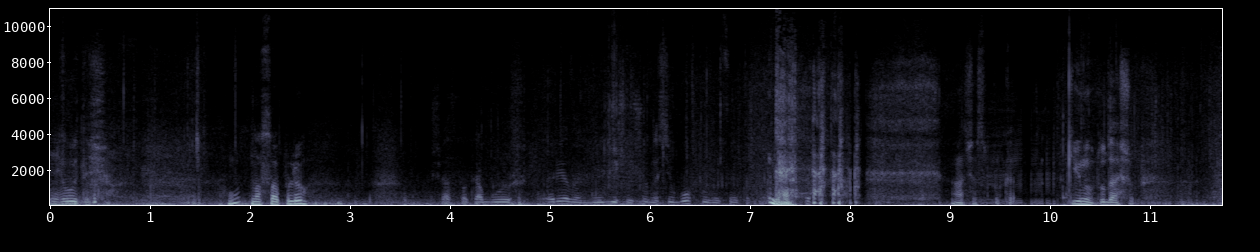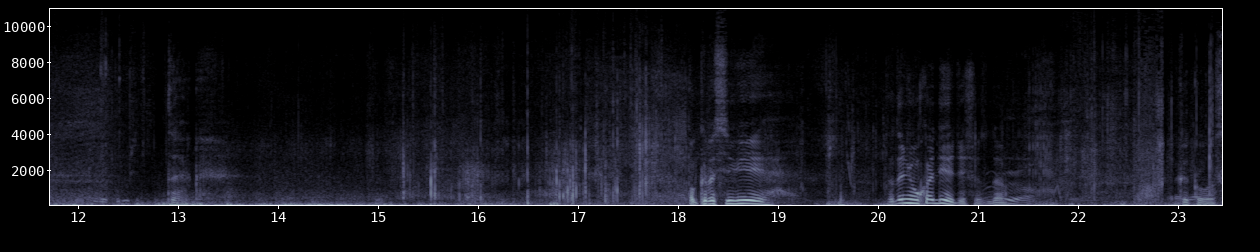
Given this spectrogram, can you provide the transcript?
Не, не вытащу. Вот насоплю. Пока будешь резать, глядишь, еще на сиговку зацепит. А, сейчас пока кину туда, чтоб. Так. Покрасивее. Да ты не уходите сейчас, да. Как у вас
